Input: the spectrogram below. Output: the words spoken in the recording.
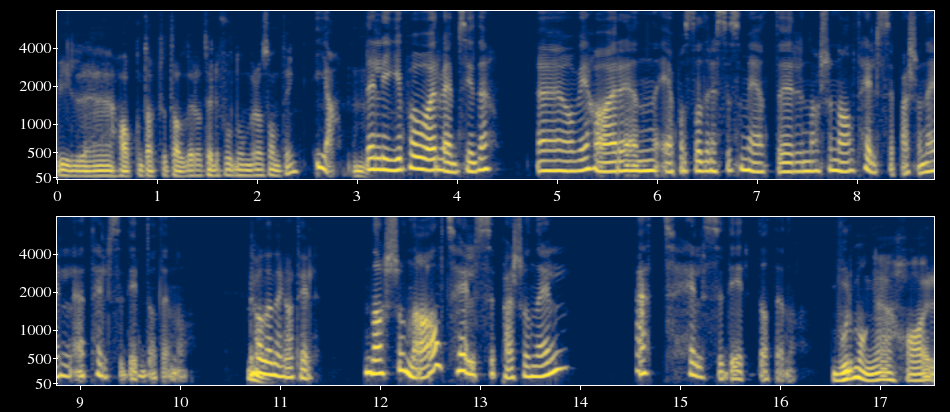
vil eh, ha kontaktdetaljer og telefonnummer og sånne ting? Ja, mm. det ligger på vår webside. Eh, og vi har en e-postadresse som heter nasjonalt helsepersonell et helsedir.no. Ta den en gang til. Nasjonalt helsepersonell at helsedir.no. Hvor mange, har,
